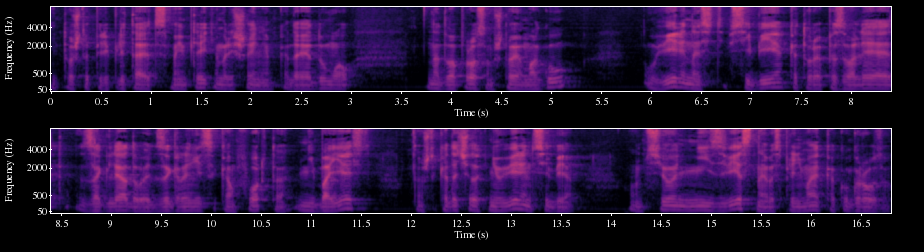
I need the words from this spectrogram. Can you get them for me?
и то, что переплетается с моим третьим решением, когда я думал над вопросом, что я могу, уверенность в себе, которая позволяет заглядывать за границы комфорта, не боясь, потому что когда человек не уверен в себе, он все неизвестное воспринимает как угрозу.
